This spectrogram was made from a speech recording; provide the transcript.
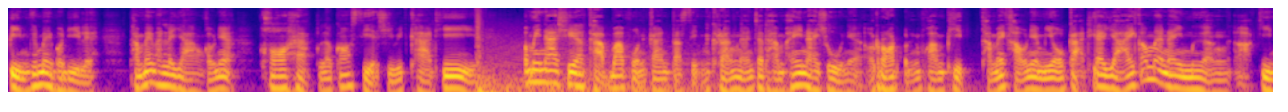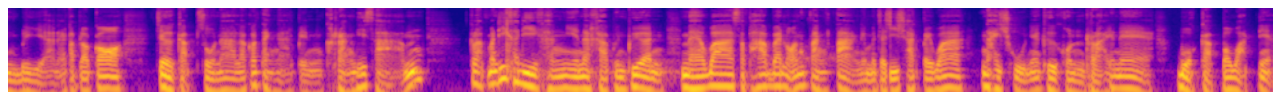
ปีนขึ้นไปพอดีเลยทำให้ภรรยาของเขาเนี่ย คอหักแล้วก็เสียชีวิตคาที่ ก็ไม่น่าเชื่อครับว่าผลการตัดสินครั้งนั้นจะทำให้นายชูเนี่ยรอดผลความผิดทำให้เขาเนี่ยมีโอกาสที่จะย้ายเข้ามาในเมืองอกินเบียนะครับแล้วก็เจอกับโซนาแล้วก็แต่งงานเป็นครั้งที่ 3 กลับมาที่คดีครั้งนี้นะครับเพื่อนๆ แม้ว่าสภาพแวดล้อมต่างๆเนี่ยมันจะชี้ชัดไปว่านายชูเนี่ยคือคนร้ายแน่ บวกกับประวัติเนี่ย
